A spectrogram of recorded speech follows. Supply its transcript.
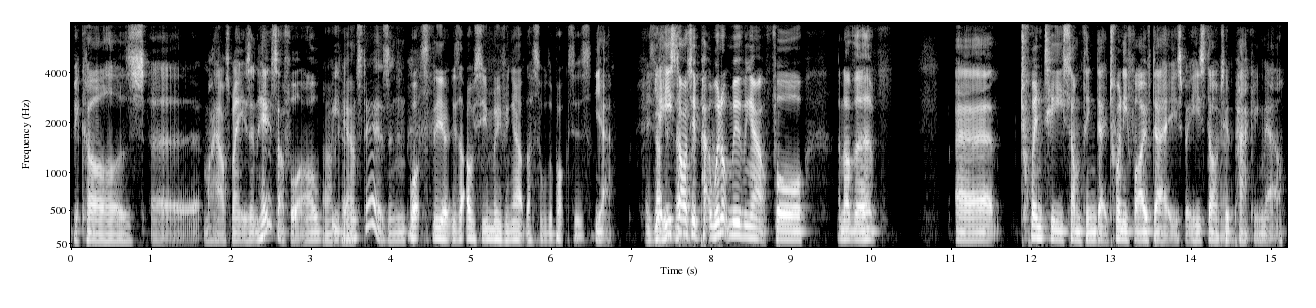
because uh, my housemate isn't here. So I thought I'll be downstairs and What's the? Is that obviously moving out? That's all the boxes. yeah. Is yeah, he is that- started. Pa- we're not moving out for another twenty something day, twenty five days. But he started packing now.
